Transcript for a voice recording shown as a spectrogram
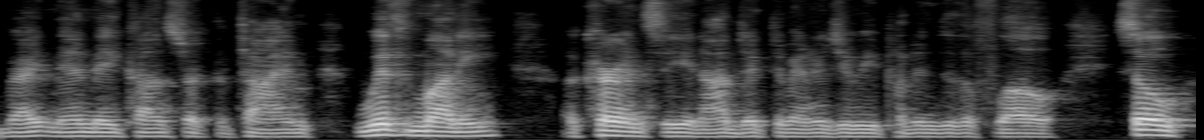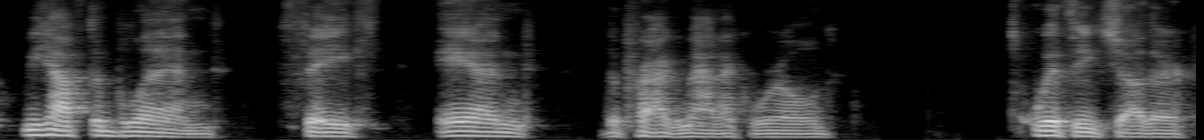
right? Man-made construct of time with money a currency an object of energy we put into the flow. So we have to blend faith and the pragmatic world with each other.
